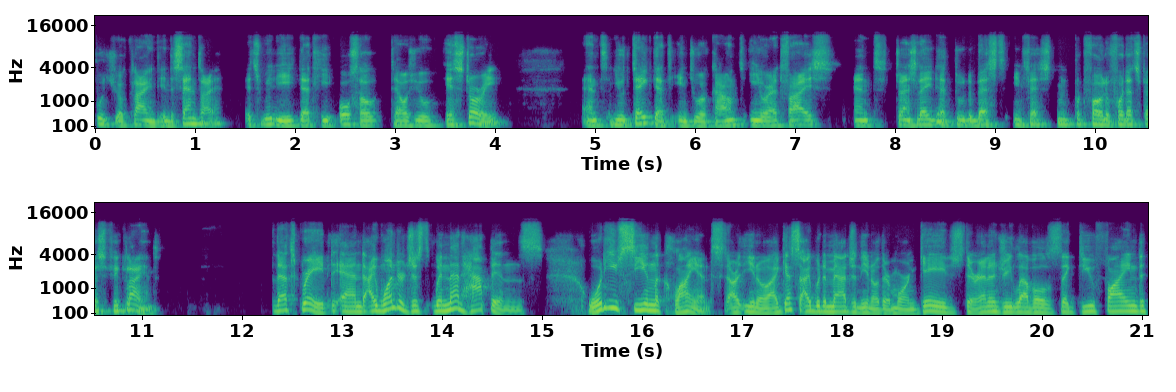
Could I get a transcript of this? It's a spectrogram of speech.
put your client in the center, it's really that he also tells you his story. And you take that into account in your advice and translate that to the best investment portfolio for that specific client. That's great. And i wonder just when that happens what do you see in the clients? Are you know i guess i would imagine you know they're more engaged their energy levels. Like do you find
